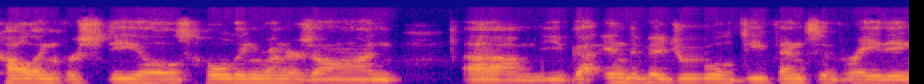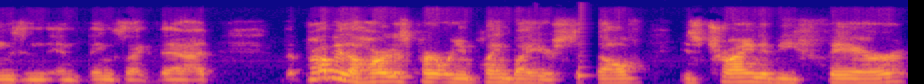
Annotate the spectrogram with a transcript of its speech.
calling for steals, holding runners on. Um, you've got individual defensive ratings and, and things like that. Probably the hardest part when you're playing by yourself is trying to be fair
